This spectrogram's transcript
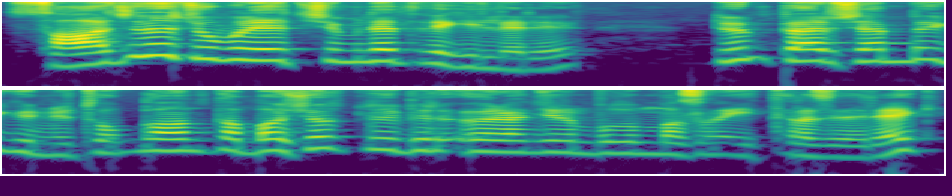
Sağcı ve Cumhuriyetçi milletvekilleri dün Perşembe günü toplantıda başörtülü bir öğrencinin bulunmasına itiraz ederek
